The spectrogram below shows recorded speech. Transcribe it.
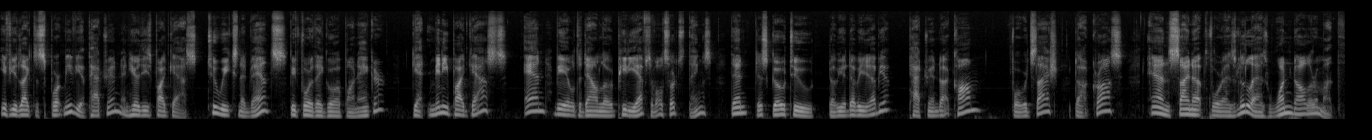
If you'd like to support me via Patreon and hear these podcasts two weeks in advance before they go up on Anchor, get mini podcasts, and be able to download PDFs of all sorts of things, then just go to www.patreon.com forward slash doc cross and sign up for as little as $1 a month.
